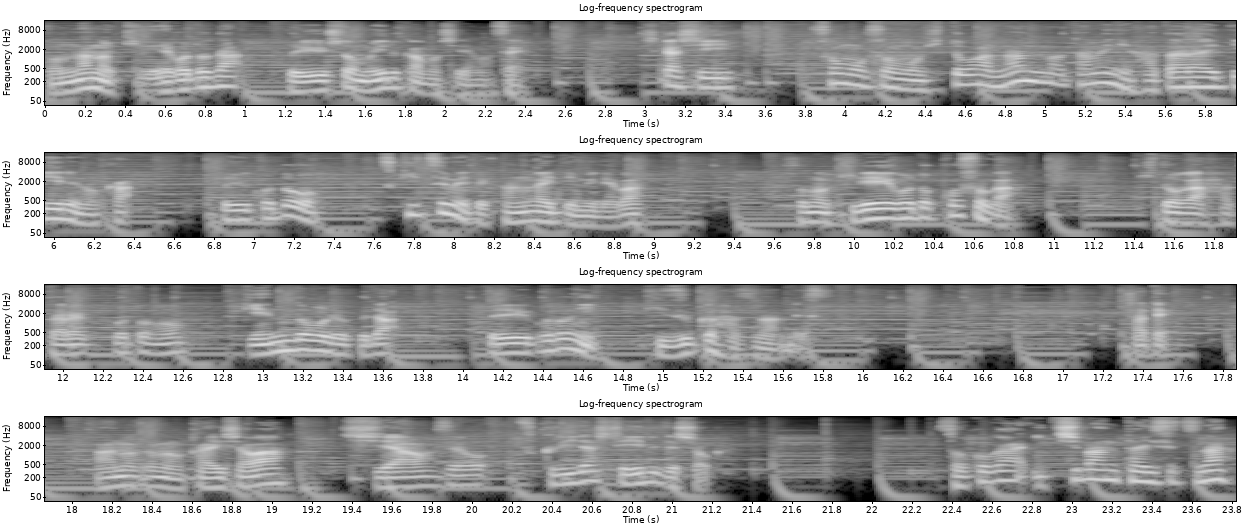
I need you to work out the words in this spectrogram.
そんなの綺麗事だという人もいるかもしれません。しかし、そもそも人は何のために働いているのかということを突き詰めて考えてみれば、その綺麗事こそが人が働くことの原動力だということに気づくはずなんです。さて、あなたの会社は幸せを作り出しているでしょうか？そこが一番大切な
